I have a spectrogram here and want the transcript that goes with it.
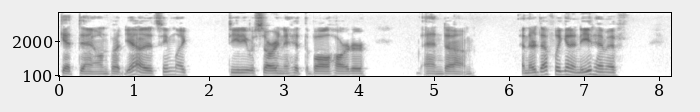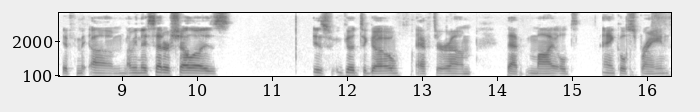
get down. But yeah, it seemed like Didi was starting to hit the ball harder, and um, and they're definitely going to need him if if um, I mean they said Urshela is is good to go after um, that mild ankle sprain,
